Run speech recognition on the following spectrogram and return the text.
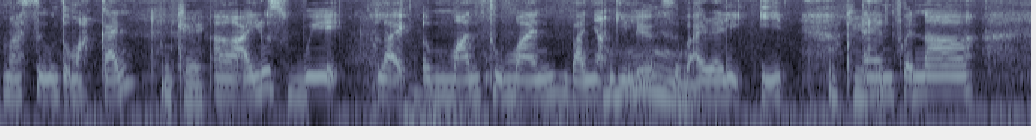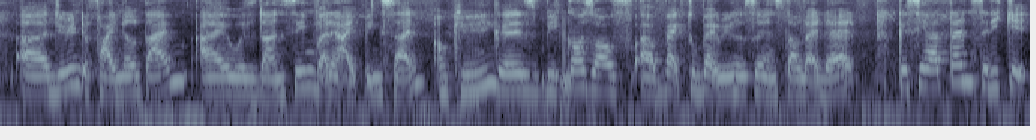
Masa untuk makan Okay. uh, I lose weight Like a month to month Banyak gila Sebab I rarely eat Okay. And pernah uh, During the final time I was dancing But then I pingsan Okay. Because because of uh, back to back rehearsal and stuff like that, kesihatan sedikit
